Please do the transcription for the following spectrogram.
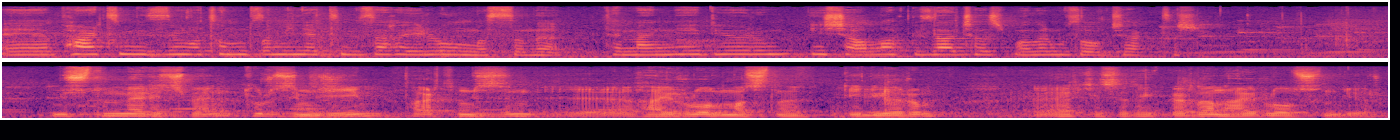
Ee, partimizin vatanımıza, milletimize hayırlı olmasını temenni ediyorum. İnşallah güzel çalışmalarımız olacaktır. Müslüm Meriç ben, turizmciyim. Partimizin e, hayırlı olmasını diliyorum. E, Herkese tekrardan hayırlı olsun diyorum.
